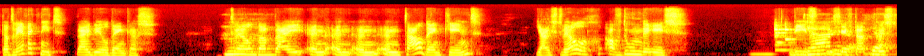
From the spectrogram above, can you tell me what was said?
Dat werkt niet bij beelddenkers. Terwijl hmm. dat bij een, een, een, een taaldenkkind juist wel afdoende is. Die ja, zich dat. Dus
